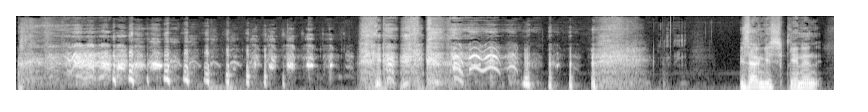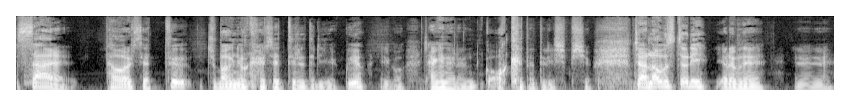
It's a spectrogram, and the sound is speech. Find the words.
이상기 씨께는 쌀 타월 세트, 주방용 칼 세트를 드리겠고요. 이거 장인어른 꼭 갖다 드리십시오. 자, 러브 스토리 여러분의 에,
